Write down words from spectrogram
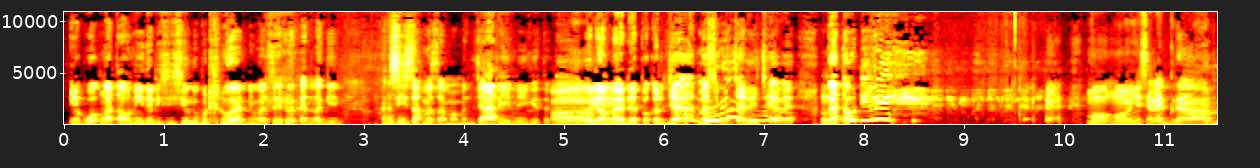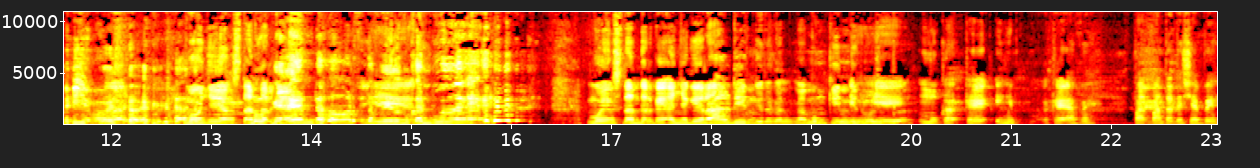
ya gue nggak tahu nih dari sisi lu berdua nih mas lu kan lagi masih sama-sama mencari nih gitu Oh, udah iya. nggak ada pekerjaan masih mencari cewek nggak tahu diri mau maunya selebgram iya makanya. maunya yang mau standarnya nge-endorse tapi Iya. bukan bule. mau yang standar kayak Anya Geraldine gitu kan nggak mungkin gitu maksud iya gue muka kayak ini kayak apa ya? Pa- pantatnya siapa ya?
